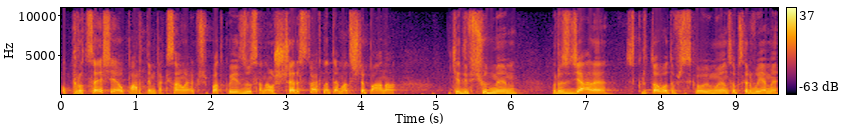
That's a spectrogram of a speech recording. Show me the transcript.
o procesie opartym tak samo jak w przypadku Jezusa na oszczerstwach na temat Szczepana. Kiedy w siódmym rozdziale, skrótowo to wszystko ujmując, obserwujemy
